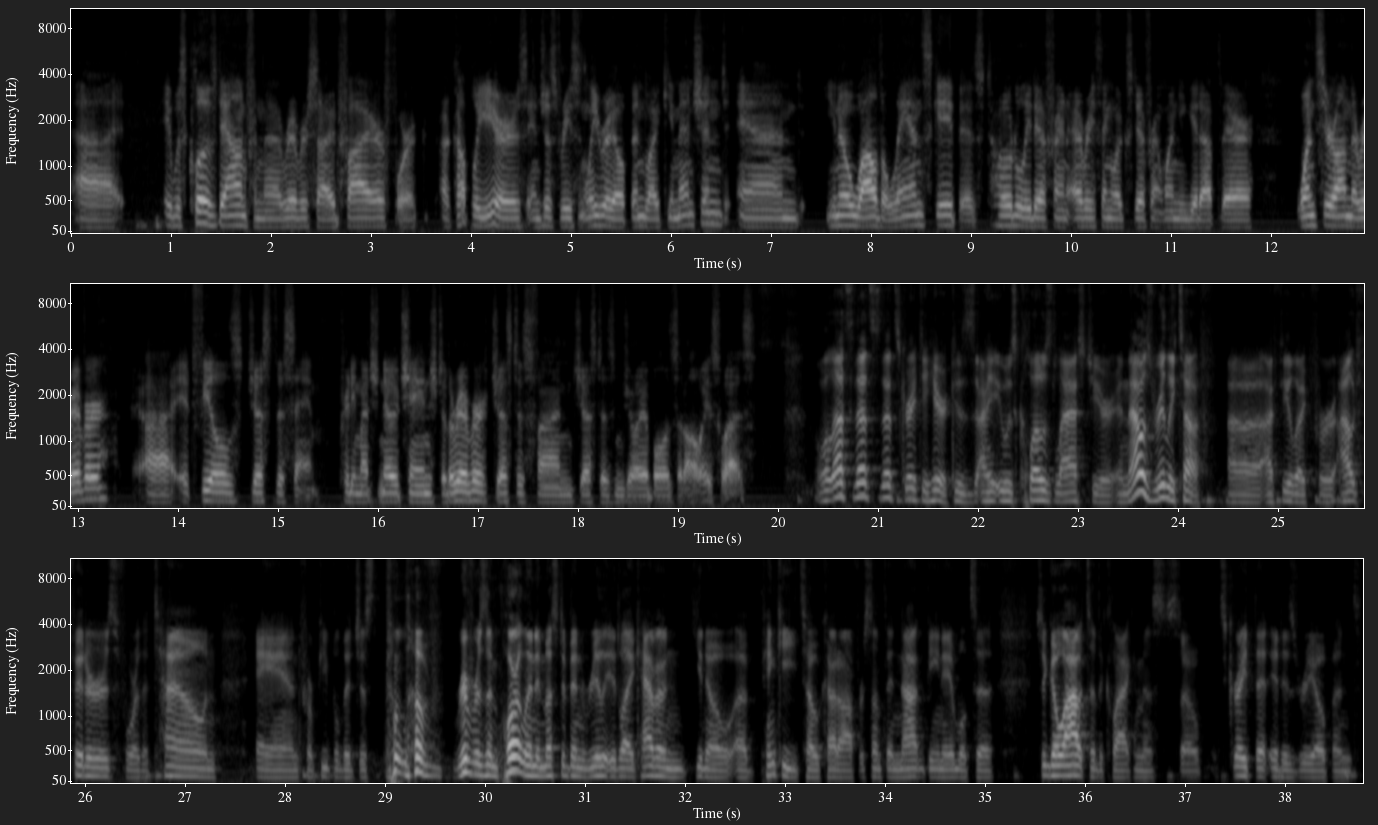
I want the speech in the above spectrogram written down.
Uh it was closed down from the Riverside fire for a couple years and just recently reopened, like you mentioned. And, you know, while the landscape is totally different, everything looks different when you get up there. Once you're on the river, uh, it feels just the same. Pretty much no change to the river, just as fun, just as enjoyable as it always was. Well, that's that's that's great to hear because it was closed last year, and that was really tough. Uh, I feel like for outfitters, for the town, and for people that just love rivers in Portland, it must have been really like having you know a pinky toe cut off or something, not being able to to go out to the Clackamas. So it's great that it is reopened.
